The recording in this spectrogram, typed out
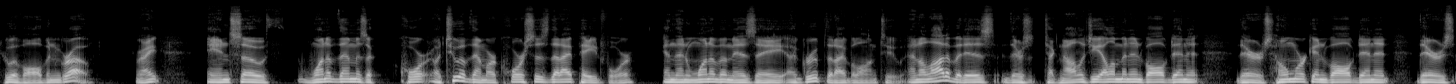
to evolve and grow, right? And so one of them is a core, or uh, two of them are courses that I paid for, and then one of them is a, a group that I belong to. And a lot of it is there's technology element involved in it. There's homework involved in it. There's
